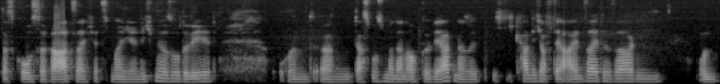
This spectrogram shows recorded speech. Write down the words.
das große Rad, sag ich jetzt mal, hier nicht mehr so dreht. Und ähm, das muss man dann auch bewerten. Also ich, ich kann nicht auf der einen Seite sagen und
